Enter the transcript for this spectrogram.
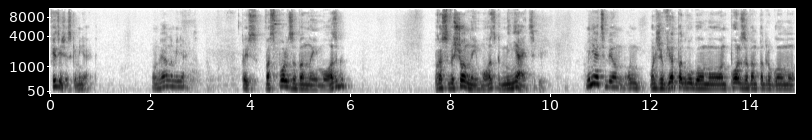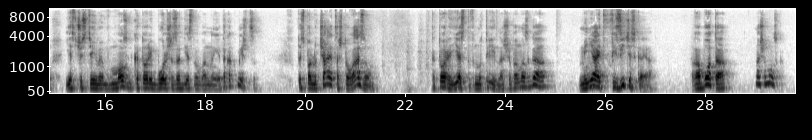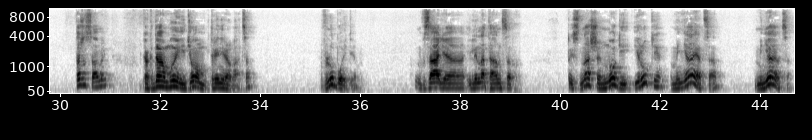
физически меняет. Он реально меняет. То есть воспользованный мозг просвещенный мозг меняет себе. Меняет себе, он, он, он живет по-другому, он пользован по-другому. Есть части мозга, которые больше задействованы. Это как мышцы. То есть получается, что разум, который есть внутри нашего мозга, меняет физическая работа нашего мозга. Та же самое, когда мы идем тренироваться в любой теме, в зале или на танцах. То есть наши ноги и руки меняются, меняются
